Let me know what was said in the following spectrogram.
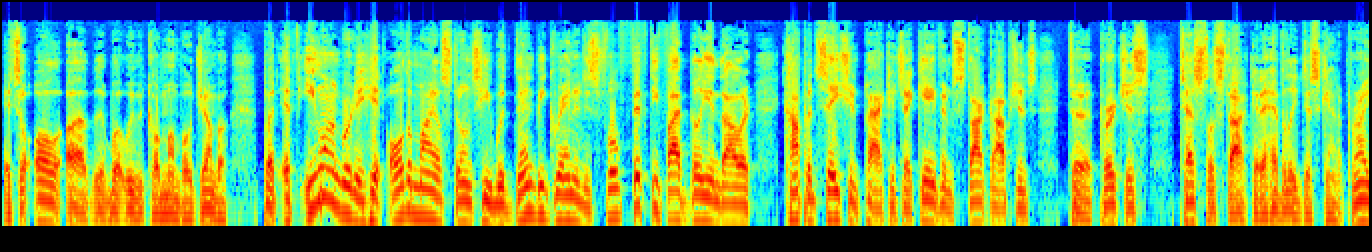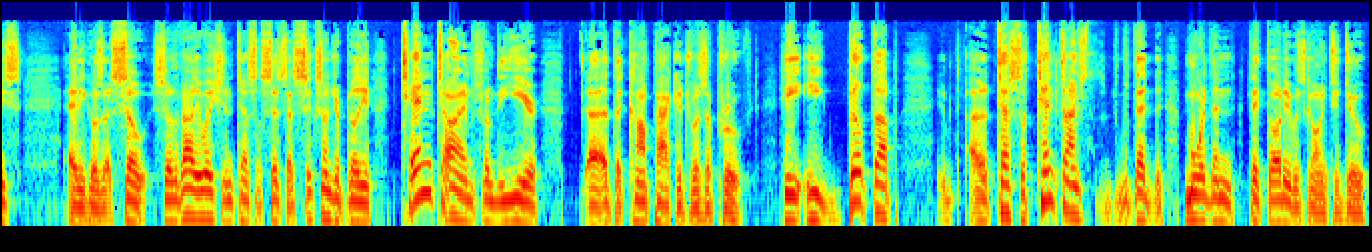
it's all uh, what we would call mumbo jumbo. But if Elon were to hit all the milestones, he would then be granted his full $55 billion compensation package that gave him stock options to purchase Tesla stock at a heavily discounted price. And he goes, so, so the valuation in Tesla sits at 600 billion, 10 times from the year uh, the comp package was approved. He he built up uh, Tesla ten times that more than they thought he was going to do.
